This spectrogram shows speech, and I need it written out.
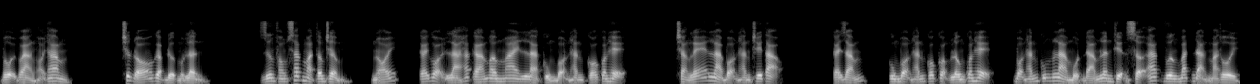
vội vàng hỏi thăm. Trước đó gặp được một lần. Dương phóng sắc mặt tâm trầm, nói, cái gọi là hắc cám âm mai là cùng bọn hắn có quan hệ? Chẳng lẽ là bọn hắn chế tạo? Cái rắm, cùng bọn hắn có cộng lông quan hệ, bọn hắn cũng là một đám lân thiện sợ ác vương bắt đản mà thôi.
